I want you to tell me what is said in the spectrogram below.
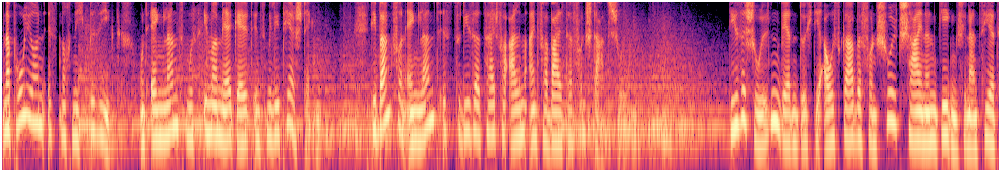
Napoleon ist noch nicht besiegt und England muss immer mehr Geld ins Militär stecken. Die Bank von England ist zu dieser Zeit vor allem ein Verwalter von Staatsschulden. Diese Schulden werden durch die Ausgabe von Schuldscheinen gegenfinanziert,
